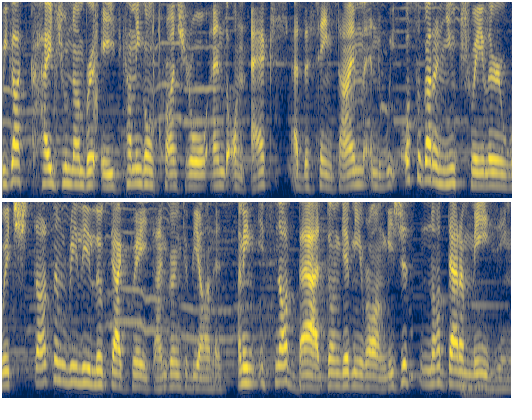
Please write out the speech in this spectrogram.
we got Kaiju number 8 coming on Crunchyroll and on X at the same time, and we also got a new trailer which doesn't doesn't really look that great, I'm going to be honest. I mean, it's not bad, don't get me wrong, it's just not that amazing.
